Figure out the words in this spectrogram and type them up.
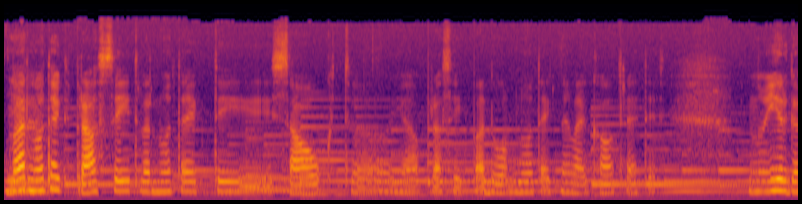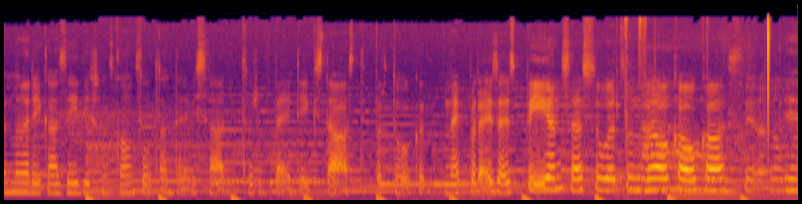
Var Jā. noteikti prasīt, var noteikti saukt, jā, prasīt padomu, noteikti nevajag kautrēties. Nu, ir gan man arī kā zīdīšanas konsultantē visādi tur bēdīgi stāsti par to, ka nepareizais piens esot un vēl kaut kas. Jā, nu, Jā.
